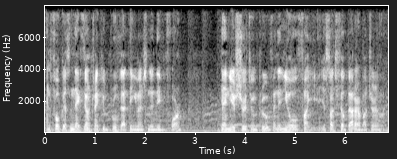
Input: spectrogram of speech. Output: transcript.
and focus the next day on trying to improve that thing you mentioned the day before, then you're sure to improve, and then you'll find you'll start to feel better about journaling,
